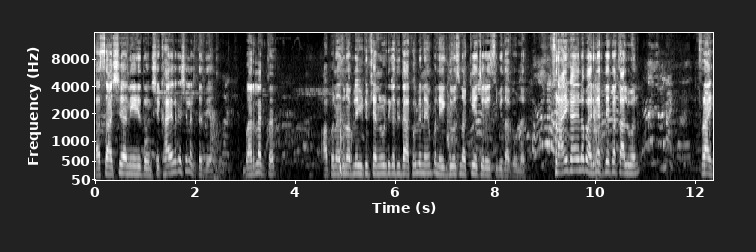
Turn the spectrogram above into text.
हा सातशे आणि हे दोनशे. खायला कसे लागतात या? भारी लागतात. आपण अजून आपल्या युट्यूब चॅनलवरती कधी दाखवलं नाही पण एक दिवस नक्की याची रेसिपी दाखवणार. फ्राय खायला भारी लागते का कालवण? फ्राय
